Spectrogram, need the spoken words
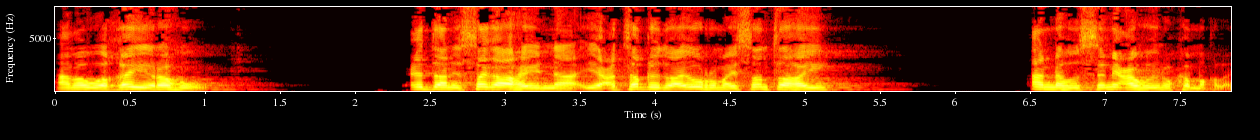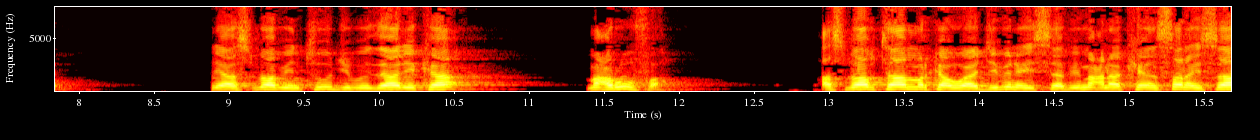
ama wa gayrahu ciddaan isaga ahayna yactaqidu ay u rumaysan tahay annahu samicahu inuu ka maqlay. Liasbaabin tuujibu dalika macruufa. Asbaabtaa markaa waajibinaysa bimacnaa keensanaysa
